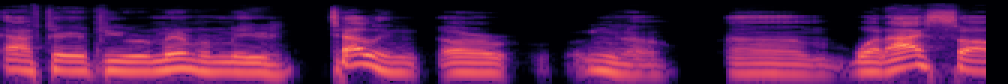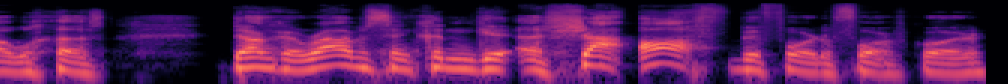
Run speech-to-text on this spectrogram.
After, if you remember me telling, or, you know, um, what I saw was Duncan Robinson couldn't get a shot off before the fourth quarter.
